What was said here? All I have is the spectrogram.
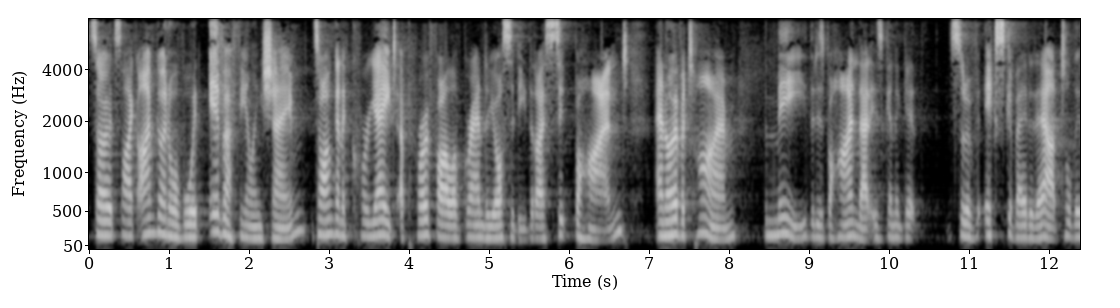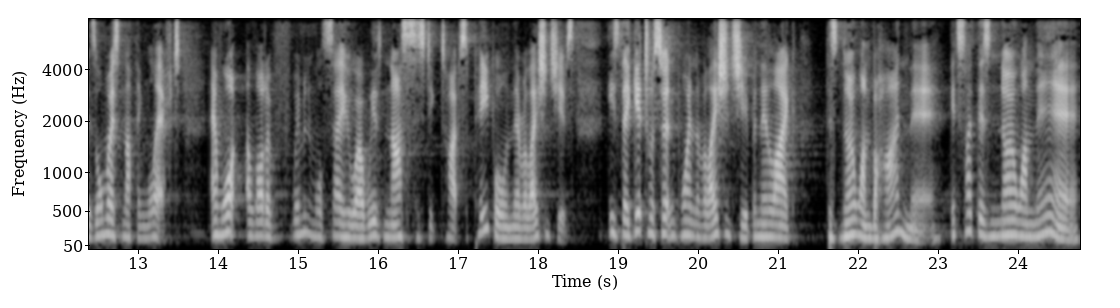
So it's like I'm going to avoid ever feeling shame. So I'm going to create a profile of grandiosity that I sit behind. And over time, the me that is behind that is going to get sort of excavated out till there's almost nothing left. And what a lot of women will say who are with narcissistic types of people in their relationships is they get to a certain point in the relationship and they're like, there's no one behind there. It's like there's no one there.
